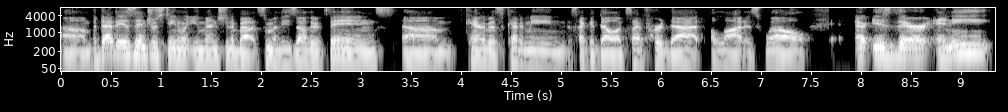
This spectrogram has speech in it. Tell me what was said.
Um, but that is interesting what you mentioned about some of these other things um, cannabis ketamine psychedelics. I've heard that a lot as well. Is there any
